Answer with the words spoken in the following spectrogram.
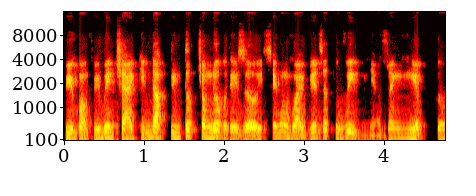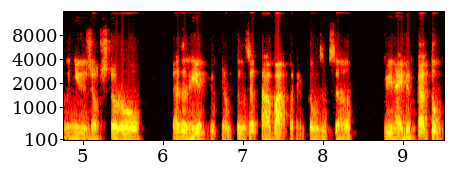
vì khoảng phía bên trái kín đặc tin tức trong nước và thế giới sẽ có một bài viết rất thú vị của nhà doanh nghiệp cỡ như George Soros đã thực hiện việc đầu tư rất táo bạo và thành công rực rỡ. Vì này được ca tụng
